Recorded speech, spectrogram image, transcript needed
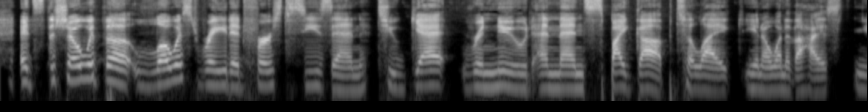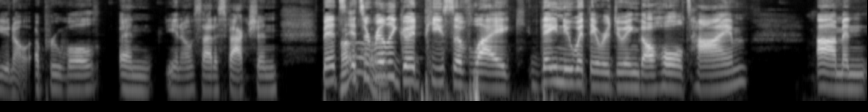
it's the show with the lowest rated first season to get renewed and then spike up to like you know one of the highest you know approval and you know satisfaction bits. It's a Oh. really good piece of like they knew what they were doing the whole time um and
